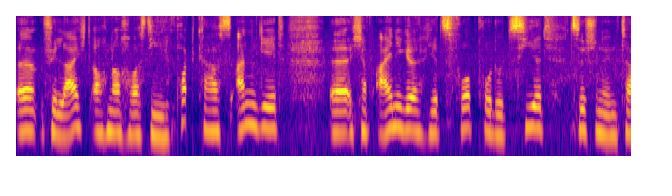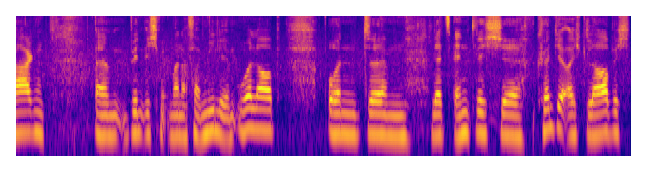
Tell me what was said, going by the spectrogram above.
äh, vielleicht auch noch, was die Podcasts angeht. Äh, ich habe einige jetzt vorproduziert zwischen den Tagen ähm, bin ich mit meiner Familie im Urlaub und ähm, letztendlich äh, könnt ihr euch, glaube ich,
